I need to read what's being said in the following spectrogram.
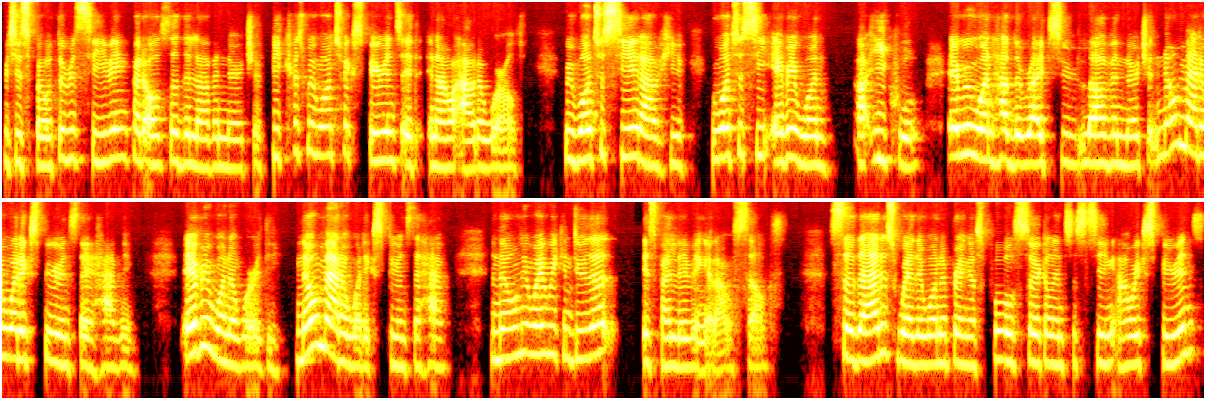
which is both the receiving but also the love and nurture because we want to experience it in our outer world we want to see it out here we want to see everyone are equal. Everyone have the right to love and nurture no matter what experience they're having. Everyone are worthy no matter what experience they have. And the only way we can do that is by living it ourselves. So that is where they want to bring us full circle into seeing our experience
